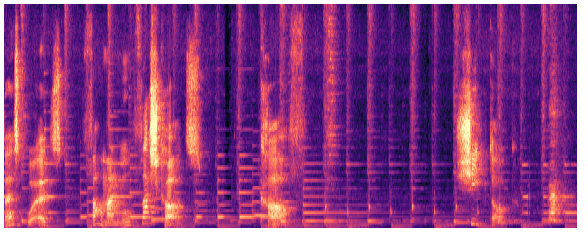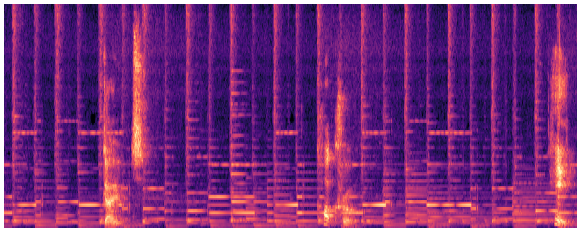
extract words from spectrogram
First words, farm animal flashcards. Calf. Sheepdog. Goat. Cockerel. Pig.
